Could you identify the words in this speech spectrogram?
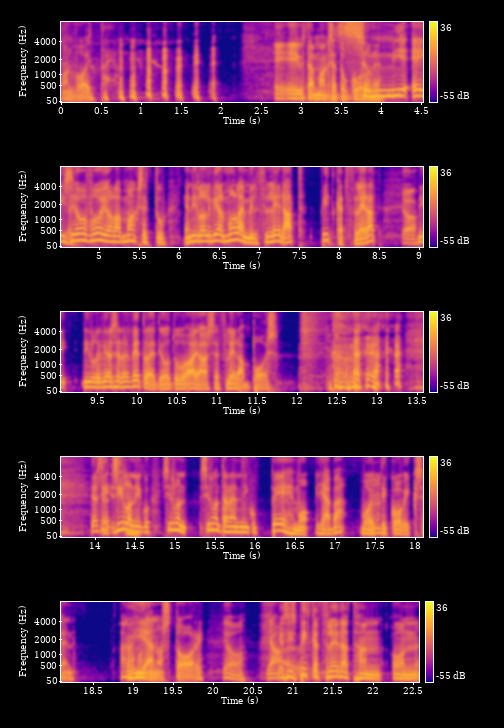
on voittaja. Ei, ei yhtään maksettu kuulunen. mie- ei se ole, voi olla maksettu. Ja niillä oli vielä molemmilla fledat, pitkät fledat. Joo. Ni, niillä oli vielä sellainen veto, että joutuu ajaa se fledan pois. ja si, silloin, niinku, silloin, silloin tällainen niinku pehmo jäbä voitti mm. koviksen. Aika hieno story. Joo. Ja, Ja- siis pitkät fledathan on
